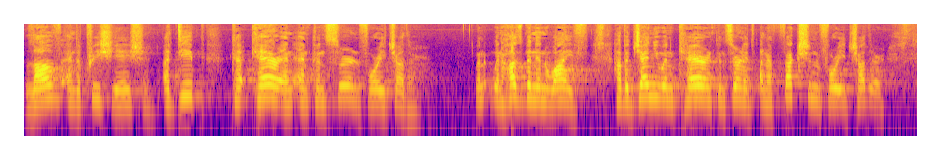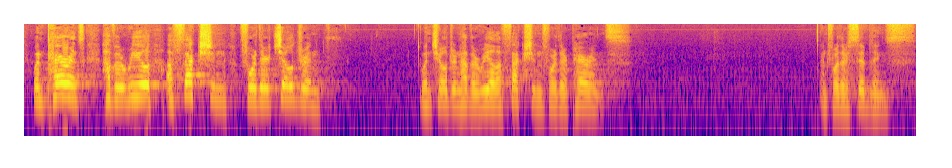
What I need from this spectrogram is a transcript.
love and appreciation. A deep care and, and concern for each other. When, when husband and wife have a genuine care and concern, an affection for each other. When parents have a real affection for their children. When children have a real affection for their parents and for their siblings.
